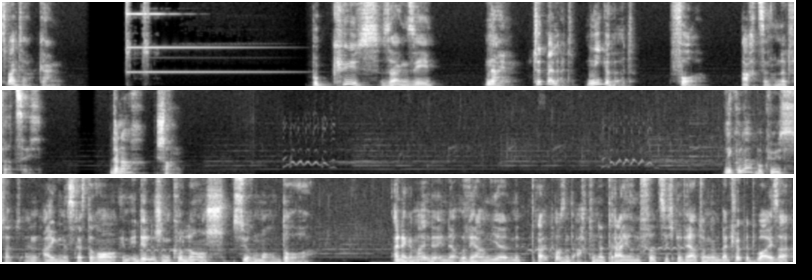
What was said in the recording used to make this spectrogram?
Zweiter Gang. Bocuse, sagen Sie. Nein, tut mir leid, nie gehört. Vor 1840. Danach schon. Nicolas Bocuse hat ein eigenes Restaurant im idyllischen Collonges sur Mont d'Or. Einer Gemeinde in der Auvergne mit 3843 Bewertungen bei TripAdvisor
